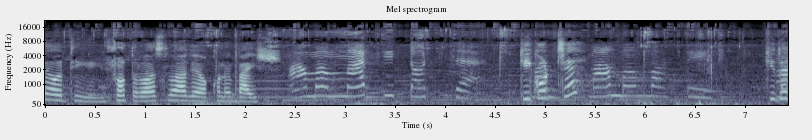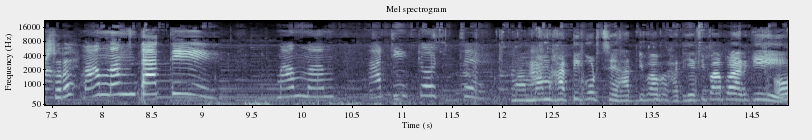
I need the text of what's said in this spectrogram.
আছে ওটি সতেরো আসলো আগে ওখানে বাইশ। কি করছে? কি ধরছে রে? মাম্মাম হাতি করছে হাতি বাবা হাতি হাতি পাপা আর কি। ও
